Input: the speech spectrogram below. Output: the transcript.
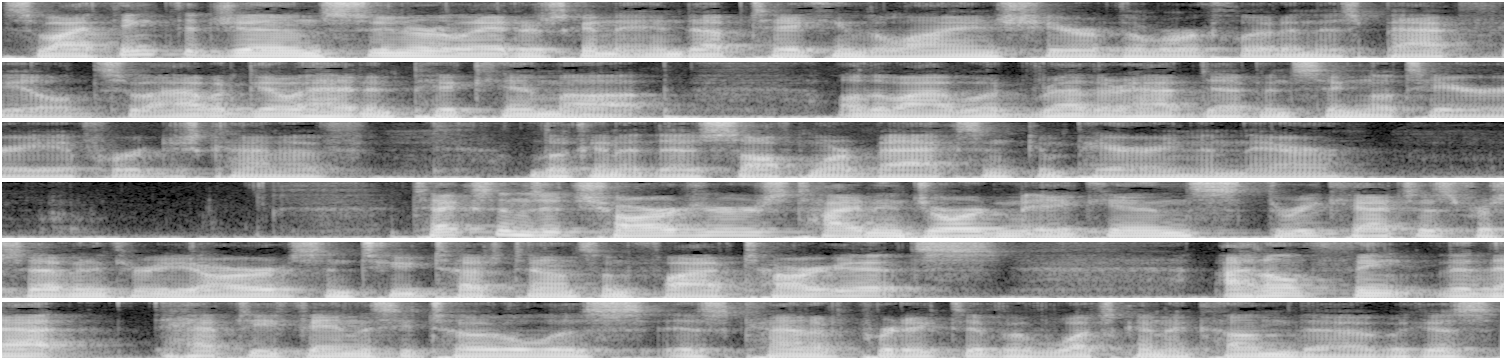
So I think that Jones sooner or later is going to end up taking the lion's share of the workload in this backfield. So I would go ahead and pick him up Although I would rather have Devin Singletary if we're just kind of looking at those sophomore backs and comparing them there. Texans at Chargers, tight end Jordan Akins, three catches for 73 yards and two touchdowns on five targets. I don't think that that hefty fantasy total is, is kind of predictive of what's going to come, though, because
